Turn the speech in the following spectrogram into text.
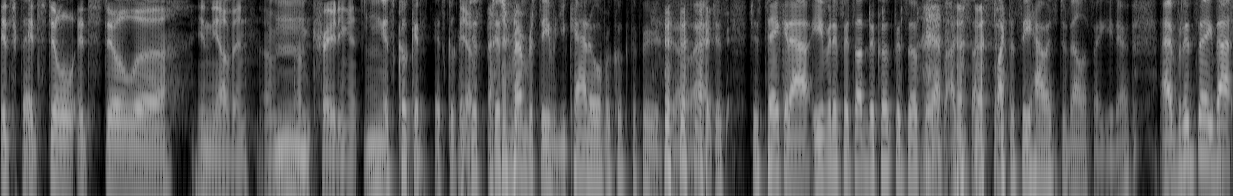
it's That- it's still it's still uh, in the oven. I'm I'm creating it. Mm, it's cooking. It's cooking. Yep. Just just remember, Stephen, you can't overcook the food. So uh, just just take it out, even if it's undercooked. It's okay. I, I just I just like to see how it's developing. You know. Uh, but in saying that,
